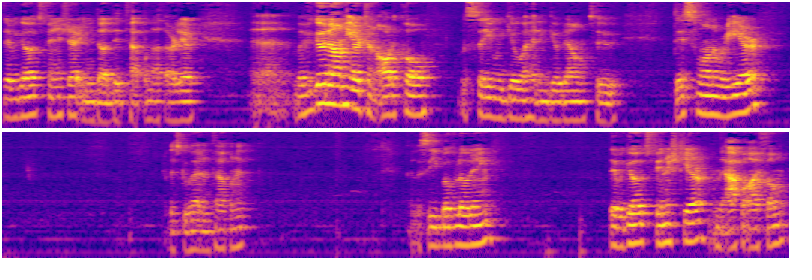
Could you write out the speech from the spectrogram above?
There we go, it's finished there, even though I did tap on that earlier. Uh, but if you go down here to an article, let's say we go ahead and go down to this one over here. Let's go ahead and tap on it. Let's see, both loading. There we go, it's finished here on the Apple iPhone.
